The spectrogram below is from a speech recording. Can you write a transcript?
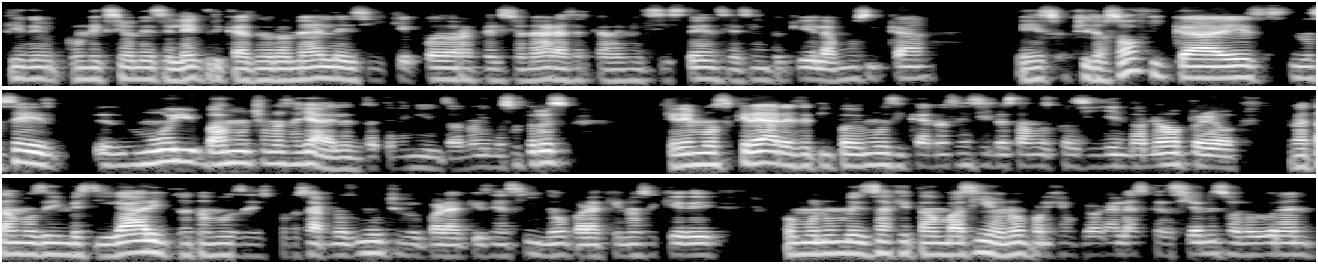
tiene conexiones eléctricas, neuronales y que puedo reflexionar acerca de mi existencia. Siento que la música es filosófica, es, no sé, es, es muy, va mucho más allá del entretenimiento, ¿no? Y nosotros queremos crear ese tipo de música, no sé si lo estamos consiguiendo o no, pero tratamos de investigar y tratamos de esforzarnos mucho para que sea así, ¿no? Para que no se quede como en un mensaje tan vacío, ¿no? Por ejemplo, ahora las canciones solo duran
